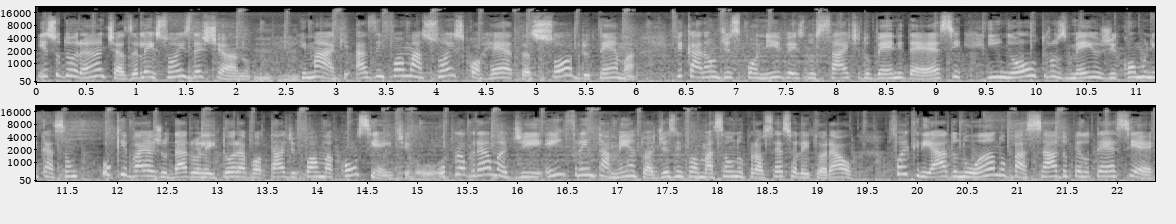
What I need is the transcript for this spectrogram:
Isso durante as eleições deste ano. Uhum. Rimac, as informações corretas sobre o tema ficarão disponíveis no site do BNDES e em outros meios de comunicação, o que vai ajudar o eleitor a votar de forma consciente. Boa. O programa de enfrentamento à desinformação no processo eleitoral foi criado no ano passado pelo TSE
